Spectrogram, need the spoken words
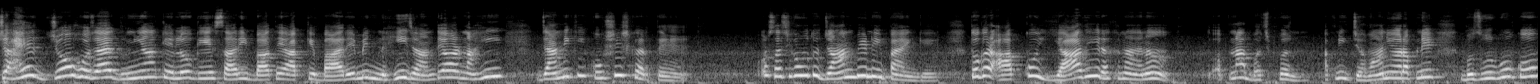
चाहे जो हो जाए, दुनिया के लोग ये सारी बातें आपके बारे में नहीं जानते और ना ही जानने की कोशिश करते हैं। और सच कहूँ तो जान भी नहीं पाएँगे। तो अगर आपको याद ही रखना है ना तो अपना बचपन, अपनी जवानी और अपने बुज़ुर्गों को,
